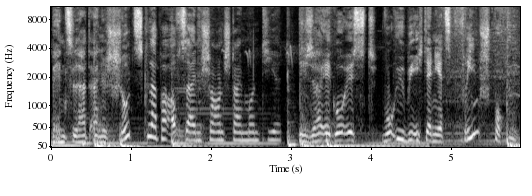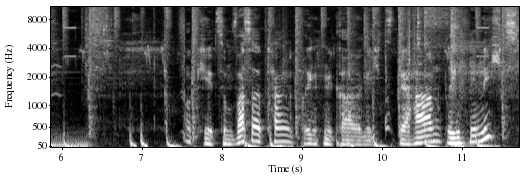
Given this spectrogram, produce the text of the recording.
Wenzel hat eine Schutzklappe auf seinen Schornstein montiert. Dieser Egoist. Wo übe ich denn jetzt Friemspucken? Okay, zum Wassertank bringt mir gerade nichts. Der Hahn bringt mir nichts.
